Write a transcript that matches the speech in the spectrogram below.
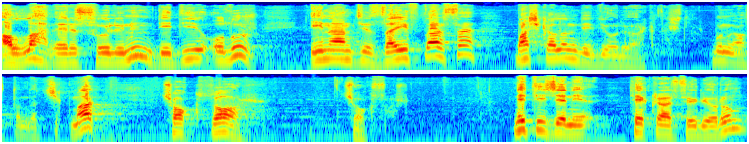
Allah ve Resulünün dediği olur. İnancı zayıflarsa başkalarının dediği oluyor arkadaşlar. Bunun altında çıkmak çok zor. Çok zor. Neticeni tekrar söylüyorum.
